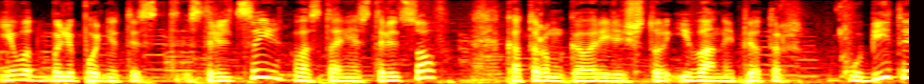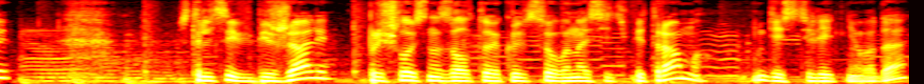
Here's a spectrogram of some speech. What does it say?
И вот были подняты ст- стрельцы, восстание стрельцов, которым говорили, что Иван и Петр убиты. Стрельцы вбежали, пришлось на Золотое кольцо выносить Петра, м- ну, 10-летнего, да,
